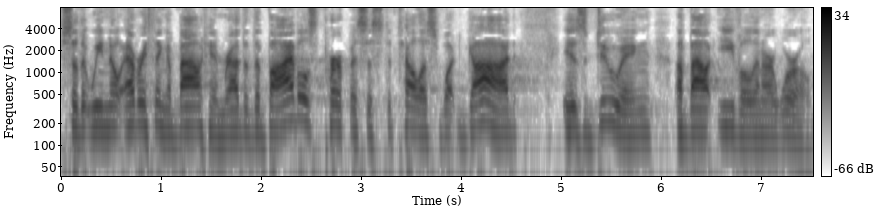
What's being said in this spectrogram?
so that we know everything about him. Rather, the Bible's purpose is to tell us what God is doing about evil in our world.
